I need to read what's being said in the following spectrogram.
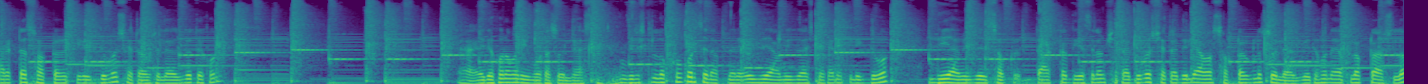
আরেকটা সফটওয়্যারে ক্লিক দেবো, সেটাও চলে আসবে, দেখুন। হ্যাঁ এই দেখুন আমার ইমোটা চলে আসছে। জিনিসটা লক্ষ্য করছেন আপনারা, এই যে আমি জাস্ট এখানে ক্লিক দেবো, দিয়ে আমি যে সফটওয়্যার ডাকটা দিয়েছিলাম, সেটা দেবো, সেটা দিলে আমার সফটওয়্যারগুলো চলে আসবে। দেখুন অ্যাপ লকটা আসলো।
